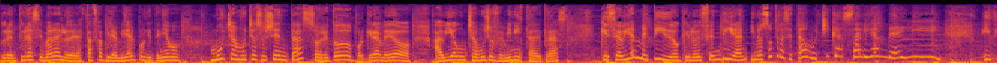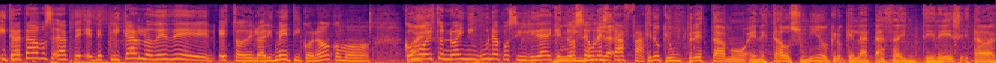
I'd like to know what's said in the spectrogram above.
durante una semana, lo de la estafa piramidal, porque teníamos muchas, muchas oyentas, sobre todo porque era medio, había un chamullo feminista detrás, que se habían metido, que lo defendían, y nosotras estábamos, chicas, salgan de ahí. Y, y tratábamos eh, de, de explicarlo desde esto, de lo aritmético, ¿no? Como, No hay- esto no hay ninguna posibilidad de que no sea una estafa. Creo que un préstamo en Estados Unidos, creo que la tasa de interés estaba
